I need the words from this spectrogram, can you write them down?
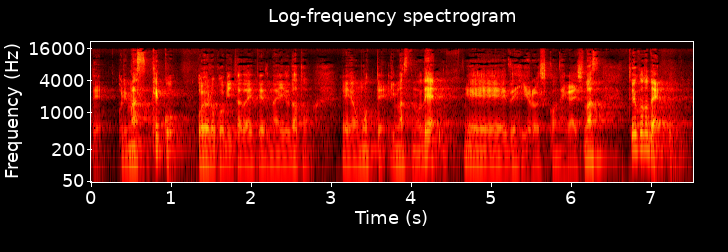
ております。結構お喜びいただいている内容だと、え、思っていますので、えー、ぜひよろしくお願いします。ということで、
